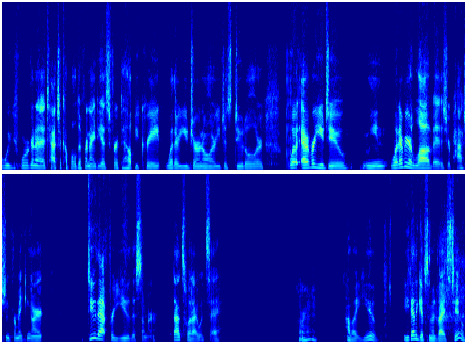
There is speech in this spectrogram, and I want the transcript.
we we're going to attach a couple different ideas for to help you create whether you journal or you just doodle or whatever you do. I mean, whatever your love is, your passion for making art, do that for you this summer. That's what I would say. All right. How about you? You got to give some advice too.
